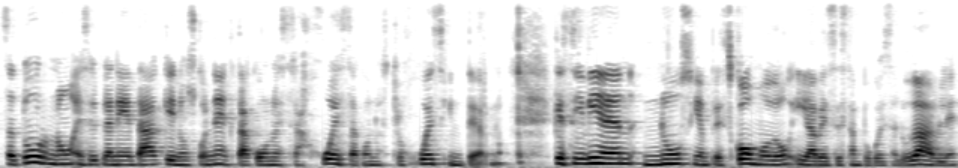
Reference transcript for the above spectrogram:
Saturno es el planeta que nos conecta con nuestra jueza, con nuestro juez interno, que si bien no siempre es cómodo y a veces tampoco es saludable,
